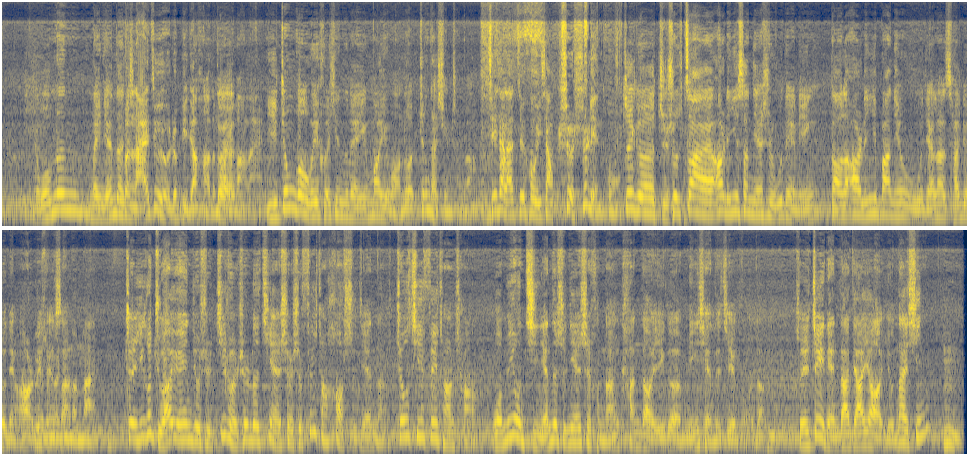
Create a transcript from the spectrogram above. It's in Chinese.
我们每年的本来就有着比较好的贸易往来，以中国为核心的那一个贸易网络正在形成了。接下来最后一项设施联通，这个指数在二零一三年是五点零，到了二零一八年五年了才六点二，六点三。这么慢？这一个主要原因就是基础设施的建设是非常耗时间的，周期非常长，我们用几年的时间是很难看到一个明显的结果的。所以这一点大家要有耐心。嗯。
